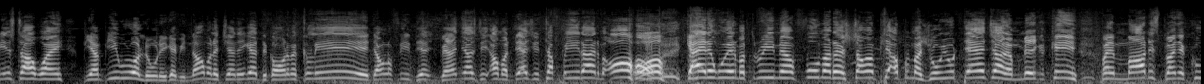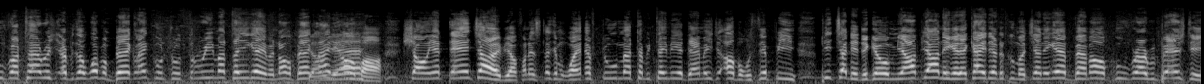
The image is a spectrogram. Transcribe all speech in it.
Tin Star Wine ပြန်ပြေးဖို့တော့လိုနေခဲ့ပြီနောက်မှလည်း Chen တွေကဒီကောင်နဲ့ Clay down the field Vanyas ဒီအောက်မှာ dash ထပ်ပေးတာအော် Guiding Win မှာ3 man 4 man ရှောင်းဝဲဖြတ်အပမှာ Yo Yo တန်းကြတယ် Mega K by Martis ဘန် Kuvra Terrorist everything weapon backline control 3 man ထိုင်ခဲ့ပြီနောက် backline အောက်မှာရှောင်းရတန်းကြတယ်ဗျာ final step မှာ YF2 man ထပ်ပြီးထိမိတဲ့ damage အောက်မှာ Zippy ပြစ်ချက်တွေတကယ်ကိုများပြားနေကြတဲ့ခိုက်တဲ့တစ်ခုမှာကျန်နေခဲ့တဲ့ဘန်မောက် Kuvra Revenge တွေ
